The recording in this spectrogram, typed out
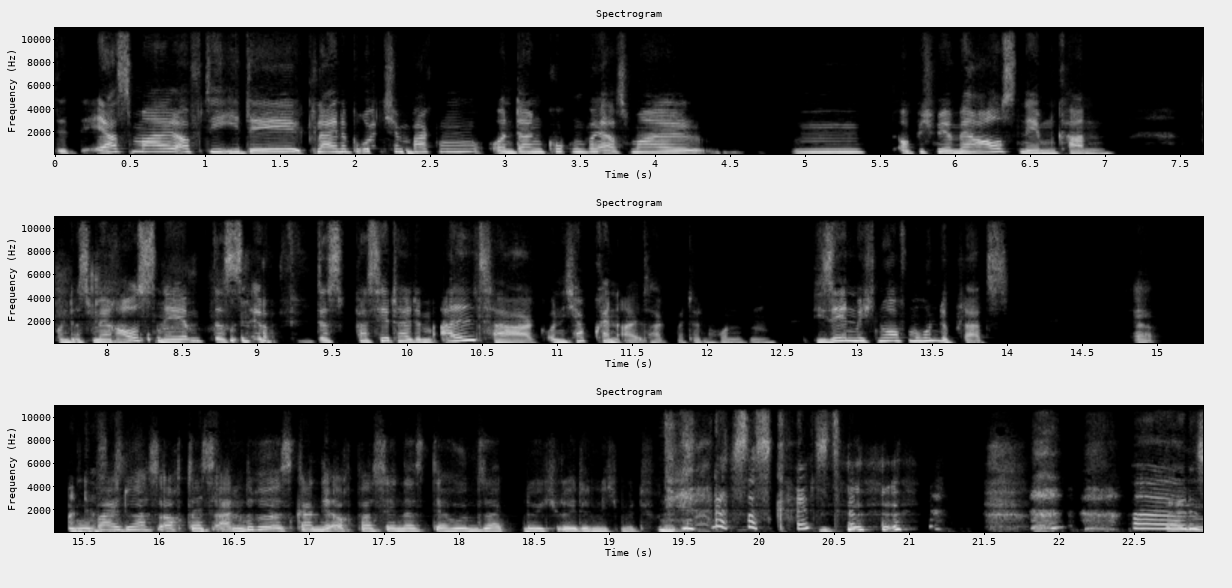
die erstmal auf die Idee, kleine Brötchen backen und dann gucken wir erstmal, hm, ob ich mir mehr rausnehmen kann. Und das mehr rausnehmen, das, äh, das passiert halt im Alltag. Und ich habe keinen Alltag mit den Hunden. Die sehen mich nur auf dem Hundeplatz. Ja. Und Wobei du hast auch das andere, es kann dir auch passieren, dass der Hund sagt, nö, ich rede nicht mit Fremden. Ja, das ist das Geilste. Ah, das,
